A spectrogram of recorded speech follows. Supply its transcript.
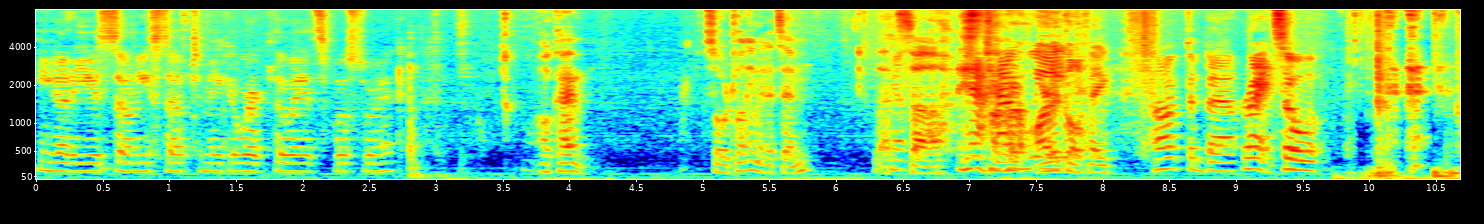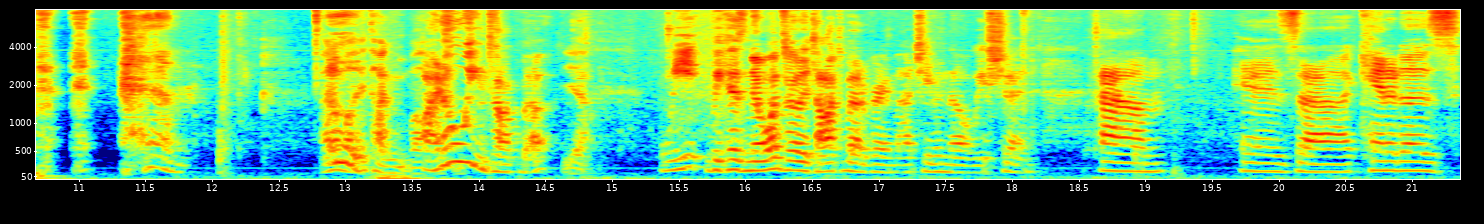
You got to use Sony stuff to make it work the way it's supposed to work. Okay, so we're 20 minutes in. Let's uh Yeah, start our article thing. Talked about right. So I don't mind talking about. I know what we can talk about. Yeah. we because no one's really talked about it very much, even though we should, um, is uh, Canada's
